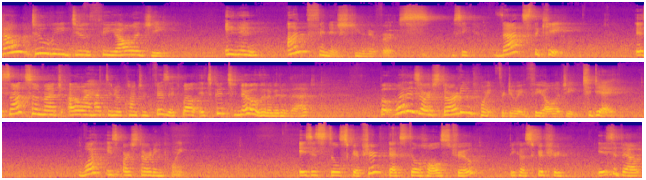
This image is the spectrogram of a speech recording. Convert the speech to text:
how do we do theology in an unfinished universe? You see, that's the key it's not so much, oh, I have to know quantum physics. Well, it's good to know a little bit of that. But what is our starting point for doing theology today? What is our starting point? Is it still Scripture? That still holds true because Scripture is about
